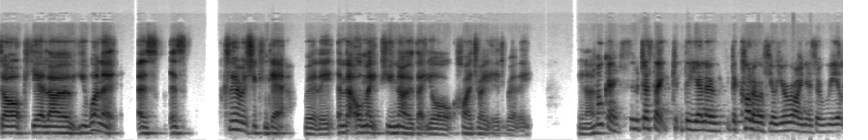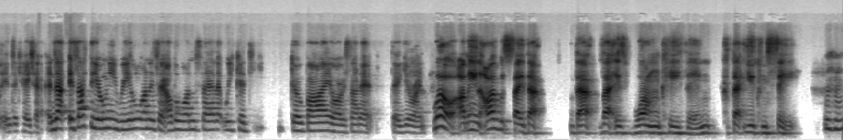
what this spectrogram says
dark yellow you want it as as clear as you can get really and that will make you know that you're hydrated really you know okay so just like the yellow the color of your urine is a real indicator and that is that the only real one is there other ones there that we could go by, or is that it? The urine. Well, I mean, I would say that that that is one key thing that you can see. Mm-hmm.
